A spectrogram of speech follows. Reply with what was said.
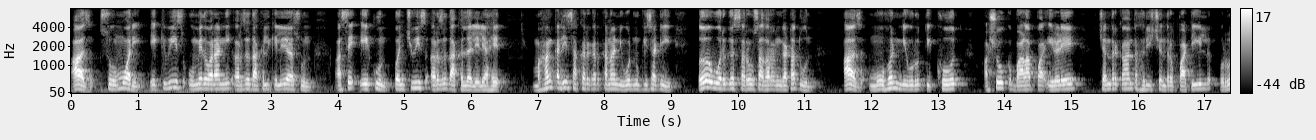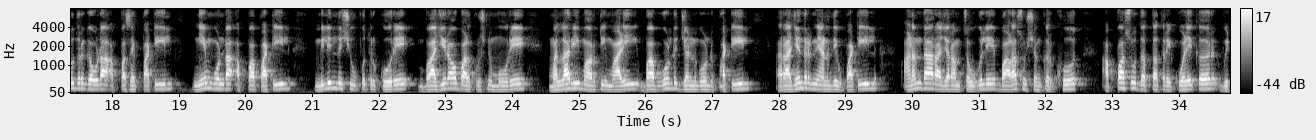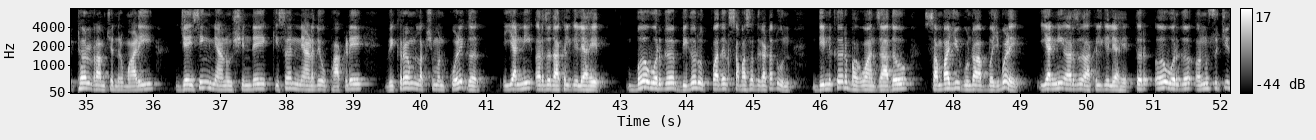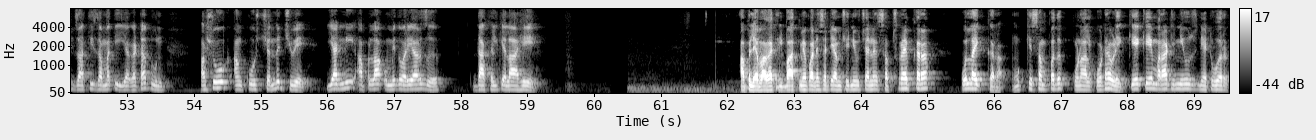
आज सोमवारी एकवीस उमेदवारांनी अर्ज दाखल केलेले असून असे एकूण पंचवीस अर्ज दाखल झालेले आहेत. महांकाली साखर कारखाना निवडणुकीसाठी अ वर्ग सर्वसाधारण गटातून आज मोहन निवृत्ती खोत अशोक बाळाप्पा इरळे चंद्रकांत हरिश्चंद्र पाटील रुद्रगौडा अप्पासाहेब पाटील नेमगोंडा अप्पा पाटील मिलिंद शिवपुत्र कोरे बाजीराव बाळकृष्ण मोरे मल्हारी मारुती माळी बाबगोंड जनगोंड पाटील राजेंद्र ज्ञानदेव पाटील आनंदा राजाराम चौगुले बाळासो शंकर खोत अप्पासो दत्तात्रय कोळेकर विठ्ठल रामचंद्र माळी जयसिंग ज्ञानू शिंदे किसन ज्ञानदेव फाकडे विक्रम लक्ष्मण कोळेकर यांनी अर्ज दाखल केले आहेत. ब वर्ग बिगर उत्पादक सभासद गटातून दिनकर भगवान जाधव संभाजी गुंडा बजबळे यांनी अर्ज दाखल केले आहेत. तर अ वर्ग अनुसूचित जाती जमाती या गटातून अशोक अंकुश चंदचिवे यांनी आपला उमेदवारी अर्ज दाखल केला आहे. आपल्या भागातील बातम्या पाहण्यासाठी आमचे न्यूज चॅनल सबस्क्राईब करा व लाईक करा. मुख्य संपादक Kunal Kothawale K K Marathi news network.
